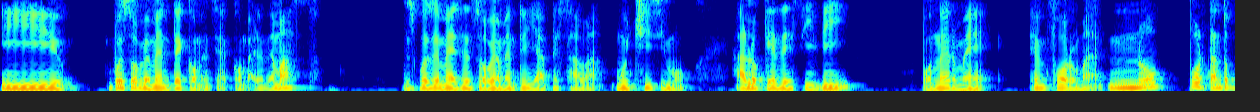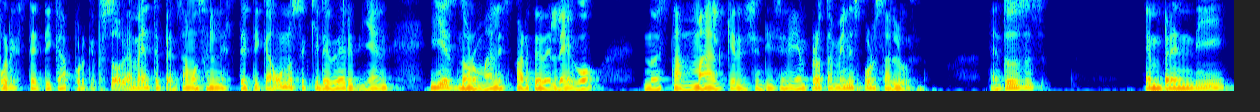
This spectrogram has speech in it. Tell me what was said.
Y pues obviamente comencé a comer de más. Después de meses obviamente ya pesaba muchísimo, a lo que decidí ponerme en forma, no por tanto por estética, porque pues obviamente pensamos en la estética, uno se quiere ver bien y es normal, es parte del ego, no está mal querer sentirse bien, pero también es por salud. Entonces, emprendí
